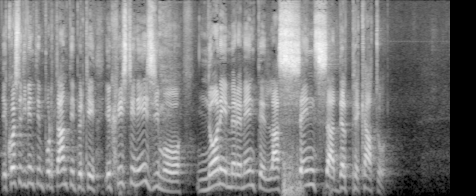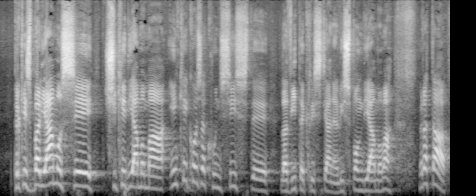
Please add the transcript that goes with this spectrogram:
E questo diventa importante perché il cristianesimo non è meramente l'assenza del peccato. Perché sbagliamo se ci chiediamo ma in che cosa consiste la vita cristiana? Rispondiamo ma in realtà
